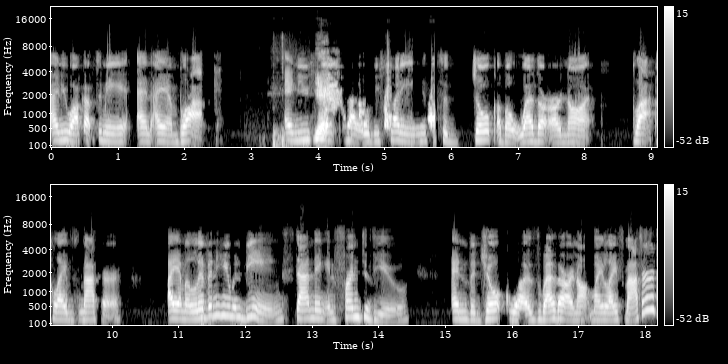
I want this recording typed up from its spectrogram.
and you walk up to me and I am black and you Yeah. think that it would be funny to joke about whether or not Black Lives Matter. I am a living human being standing in front of you, and the joke was whether or not my life mattered.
